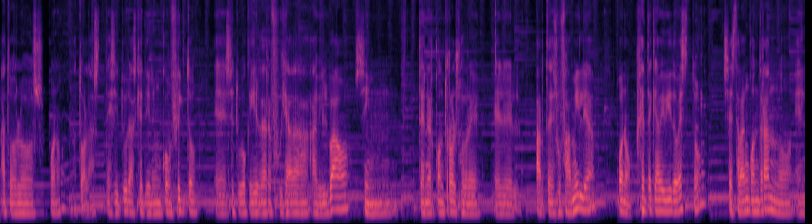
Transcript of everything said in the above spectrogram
a todos los bueno a todas las tesituras que tiene un conflicto eh, se tuvo que ir de refugiada a Bilbao sin tener control sobre el, parte de su familia bueno gente que ha vivido esto se estaba encontrando en,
